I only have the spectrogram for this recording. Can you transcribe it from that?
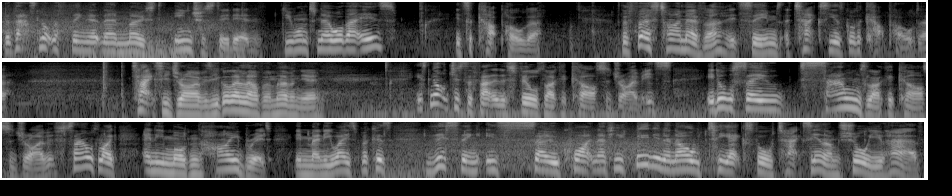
but that's not the thing that they're most interested in. Do you want to know what that is? it's a cup holder. For the first time ever, it seems, a taxi has got a cup holder. Taxi drivers, you've got to love them, haven't you? It's not just the fact that this feels like a car to drive, it's it also sounds like a car to drive. It sounds like any modern hybrid in many ways because this thing is so quiet. Now, if you've been in an old TX4 taxi, and I'm sure you have,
